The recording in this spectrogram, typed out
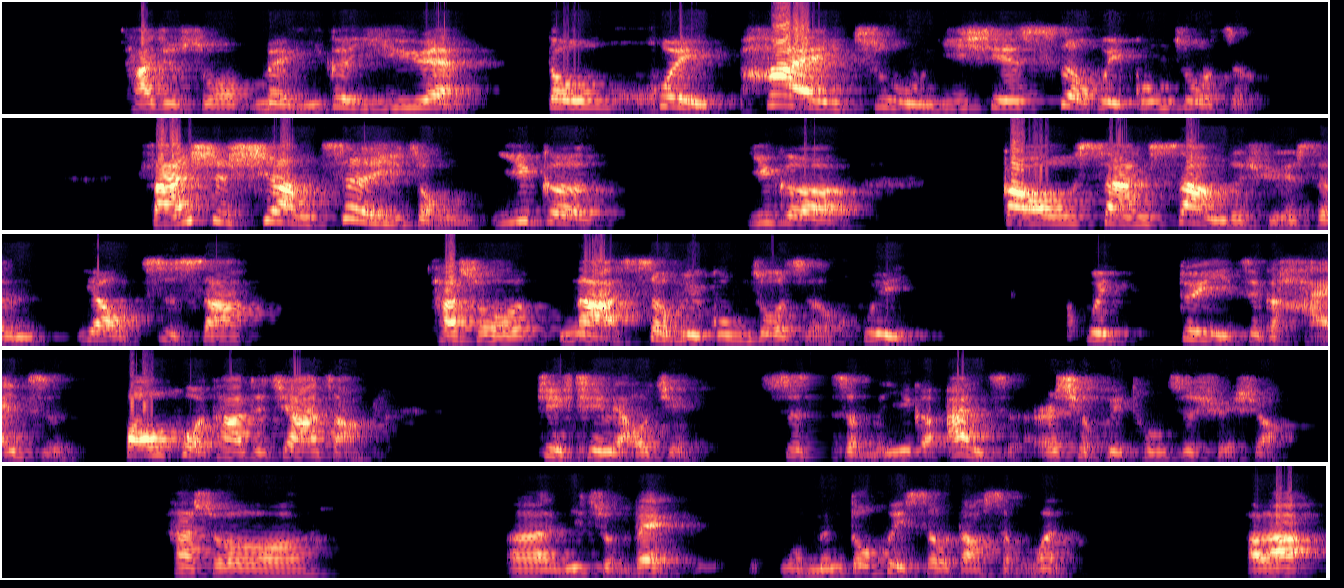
他就说每一个医院都会派驻一些社会工作者。凡是像这一种一个一个高三上的学生要自杀，他说那社会工作者会会对这个孩子，包括他的家长。”进行了解是怎么一个案子，而且会通知学校。他说：“呃，你准备，我们都会受到审问。”好了，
